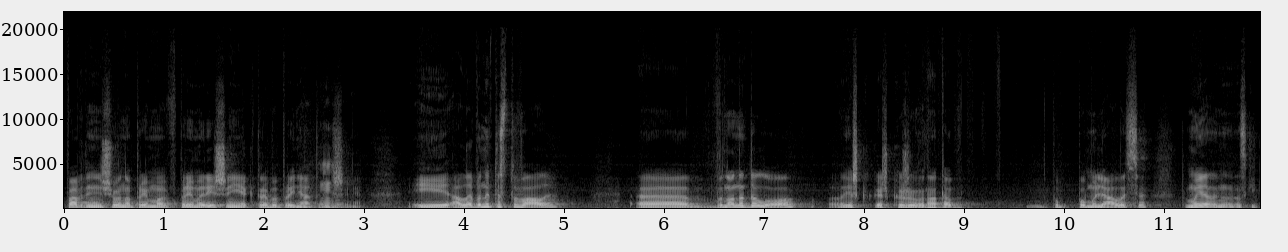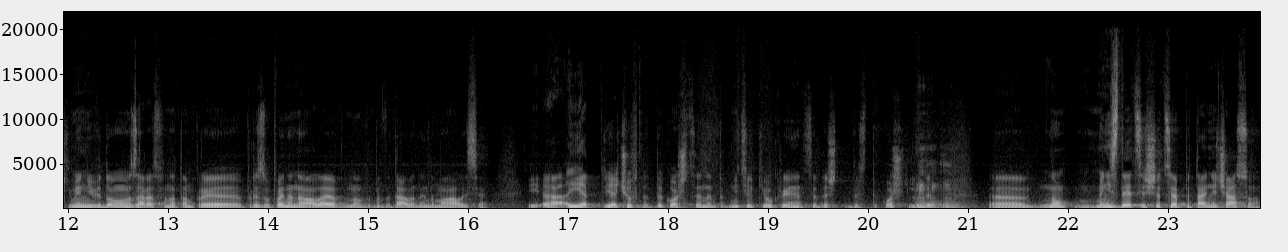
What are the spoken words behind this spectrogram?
впевнені, що воно прийме, прийме рішення, як треба прийняти рішення. І, але вони тестували, е, воно не дало. Я ж, я ж кажу, воно там помилялося. Тому я, наскільки мені відомо, зараз воно там при, призупинено, але ну, да, вони намагалися. І, а, я, я чув також, це не, не тільки в Україні, це десь, десь також люди. Е, ну, мені здається, що це питання часу.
